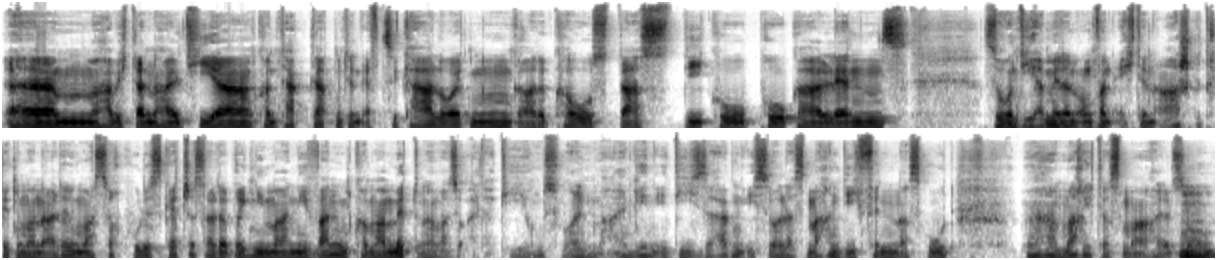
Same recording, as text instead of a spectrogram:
ähm, habe ich dann halt hier Kontakt gehabt mit den FCK-Leuten, gerade Coast, Das, Dico, Poker, Lens. So, und die haben mir dann irgendwann echt in den Arsch getreten und meinen, Alter, du machst doch coole Sketches, Alter, bring die mal an die Wand, komm mal mit. Und dann war so, Alter, die Jungs wollen malen gehen, die sagen, ich soll das machen, die finden das gut. Ja, mach ich das mal halt so. Mhm.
